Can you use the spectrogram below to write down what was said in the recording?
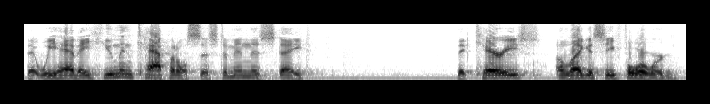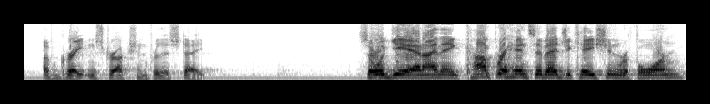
that we have a human capital system in this state that carries a legacy forward of great instruction for this state. So, again, I think comprehensive education reform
